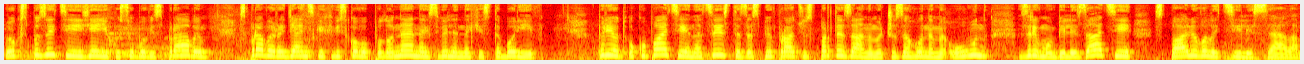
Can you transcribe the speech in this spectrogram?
У експозиції є їх особові справи, справи радянських військовополонених, звільнених із таборів. В період окупації нацисти за співпрацю з партизанами чи загонами ОУН, зрив мобілізації, спалювали цілі села.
